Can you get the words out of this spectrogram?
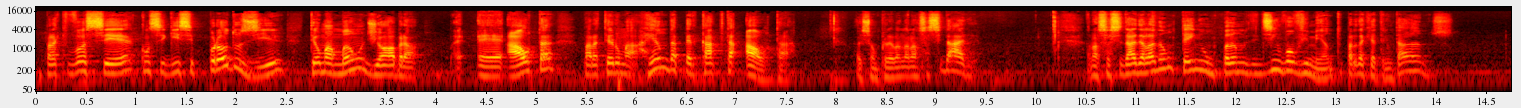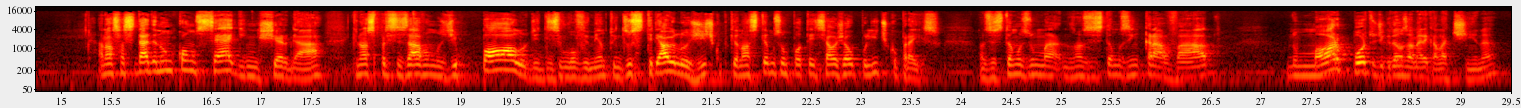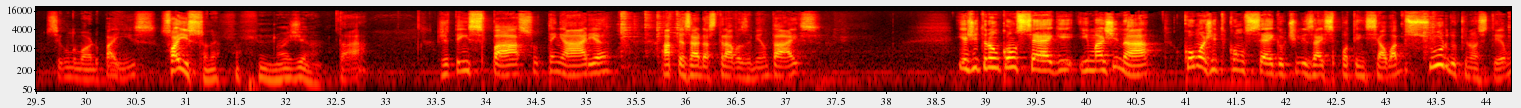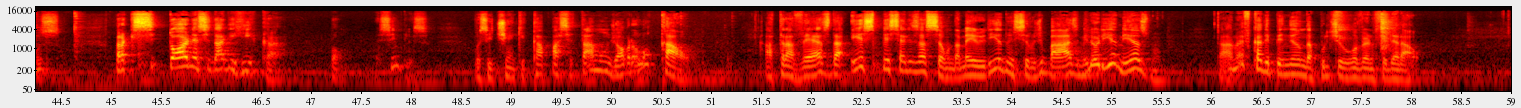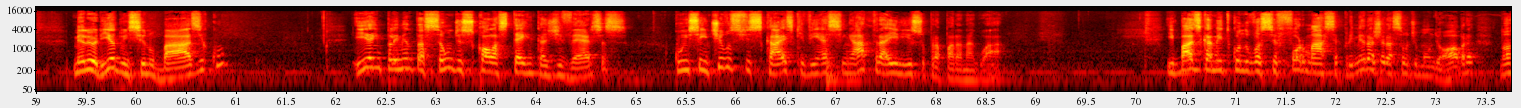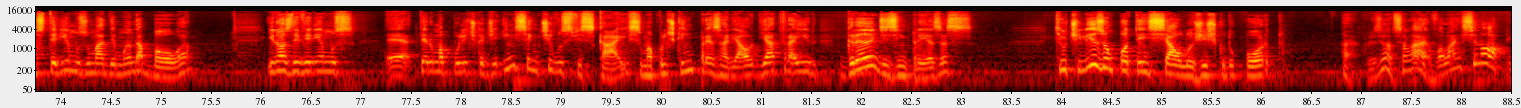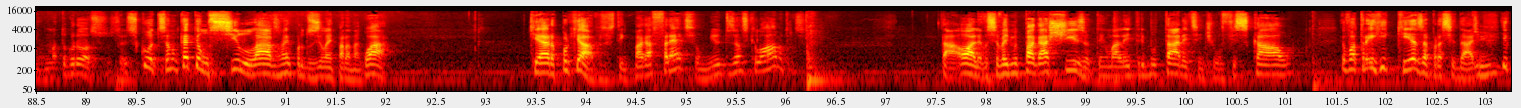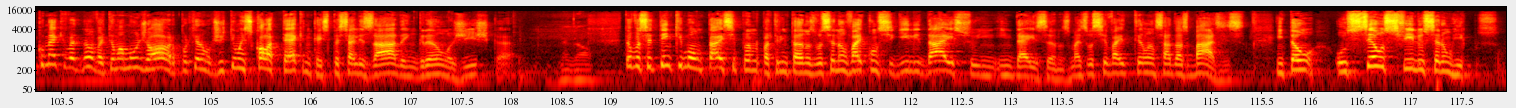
para que você conseguisse produzir, ter uma mão de obra é, é, alta para ter uma renda per capita alta. Esse é um problema da nossa cidade. A nossa cidade ela não tem um plano de desenvolvimento para daqui a 30 anos. A nossa cidade não consegue enxergar que nós precisávamos de polo de desenvolvimento industrial e logístico, porque nós temos um potencial geopolítico para isso. Nós estamos, uma, nós estamos encravados no maior porto de grãos da América Latina, segundo maior do país. Só isso, né? Imagina. Tá? A gente tem espaço, tem área, apesar das travas ambientais. E a gente não consegue imaginar como a gente consegue utilizar esse potencial absurdo que nós temos para que se torne a cidade rica. Bom, é simples. Você tinha que capacitar a mão de obra local através da especialização da maioria do ensino de base, melhoria mesmo. Tá? Não é ficar dependendo da política do governo federal. Melhoria do ensino básico e a implementação de escolas técnicas diversas, com incentivos fiscais que viessem a atrair isso para Paranaguá. E basicamente, quando você formasse a primeira geração de mão de obra, nós teríamos uma demanda boa e nós deveríamos é, ter uma política de incentivos fiscais, uma política empresarial de atrair grandes empresas que utilizam o potencial logístico do porto. Ah, por exemplo, sei lá, eu vou lá em Sinop, no Mato Grosso. Você, escuta, você não quer ter um silo lá, você vai produzir lá em Paranaguá? Quero, porque ah, você tem que pagar frete, são 1.200 quilômetros. Tá, olha, você vai me pagar X, eu tenho uma lei tributária, incentivo fiscal. Eu vou atrair riqueza para a cidade. Sim. E como é que vai. Não, vai ter uma mão de obra, porque não? A gente tem uma escola técnica especializada em grão, logística. Legal. Então você tem que montar esse plano para 30 anos. Você não vai conseguir lidar isso em, em 10 anos, mas você vai ter lançado as bases. Então, os seus filhos serão ricos.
